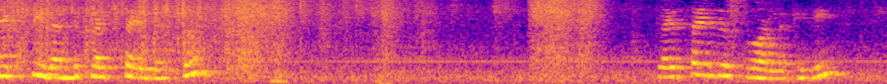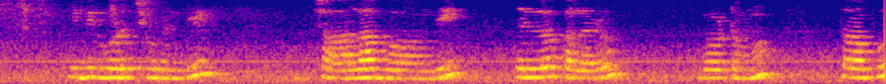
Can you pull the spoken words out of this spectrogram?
నెక్స్ట్ ఇదండి ప్లస్ సైజెస్ ప్లస్ సైజెస్ వాళ్ళకి ఇది. ఇది కూడా చూడండి. చాలా బాగుంది. Yellow colour bottom top.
